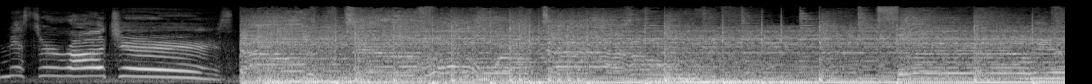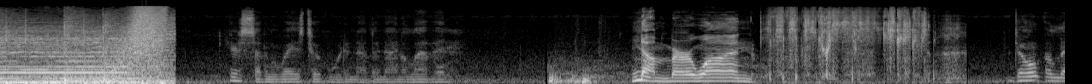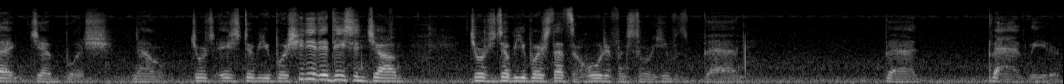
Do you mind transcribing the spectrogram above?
Mr. Rogers! Here's seven ways to avoid another 9-11. Number one. Don't elect Jeb Bush. Now, George H.W. Bush, he did a decent job. George W. Bush, that's a whole different story. He was bad. Bad, bad leader.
